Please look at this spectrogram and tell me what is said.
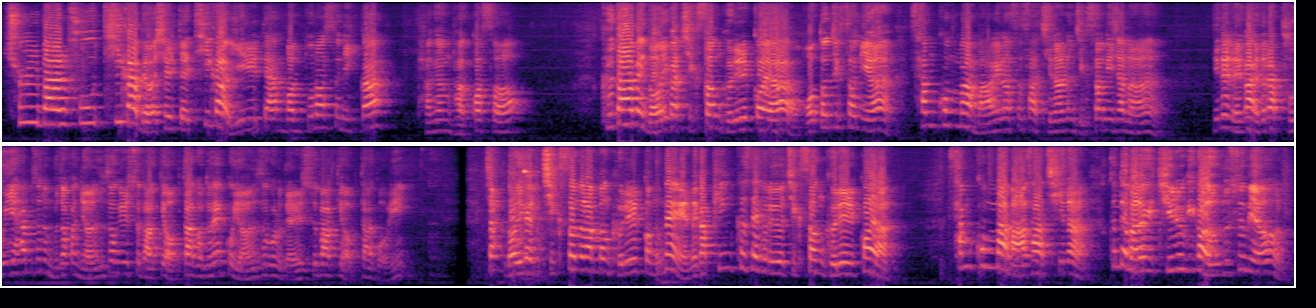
출발 후 t가 몇일 때 t가 2일 때 한번 뚫었으니까 방향 바꿨어. 그 다음에 너희가 직선 그릴 거야. 어떤 직선이야? 3, 마이너스 4 지나는 직선이잖아. 니네 내가 얘들아 v 함수는 무조건 연속일 수밖에 없다고도 했고 연속으로 낼 수밖에 없다고. 이? 자, 너희가 직선을 한번 그릴 건데 내가 핑크색으로 이 직선 그릴 거야. 3콤마 지나. 근데 만약에 기울기가 음수면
